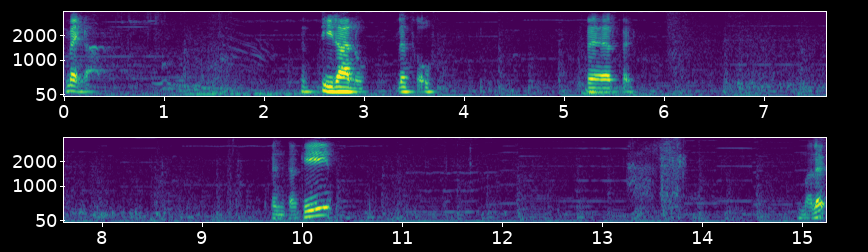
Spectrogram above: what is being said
Venga. Tirano. Let's go. Perfecto. Vente aquí. Vale.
